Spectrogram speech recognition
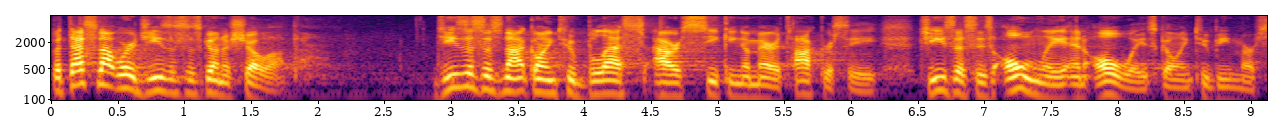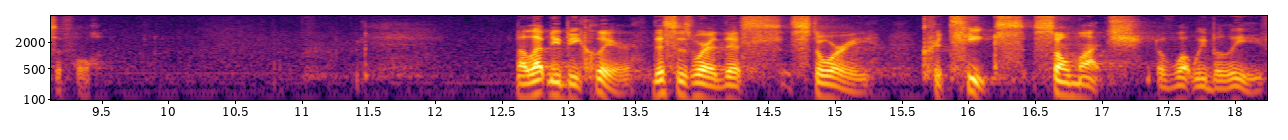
but that's not where Jesus is going to show up. Jesus is not going to bless our seeking a meritocracy. Jesus is only and always going to be merciful. Now, let me be clear. This is where this story critiques so much of what we believe.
